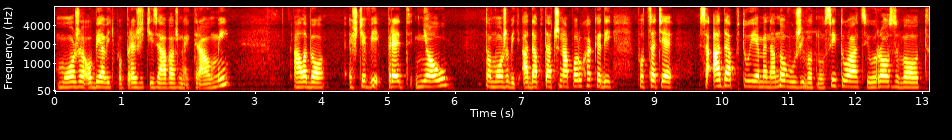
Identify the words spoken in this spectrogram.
môže objaviť po prežití závažnej traumy, alebo ešte pred ňou to môže byť adaptačná porucha, kedy v podstate sa adaptujeme na novú životnú situáciu, rozvod,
